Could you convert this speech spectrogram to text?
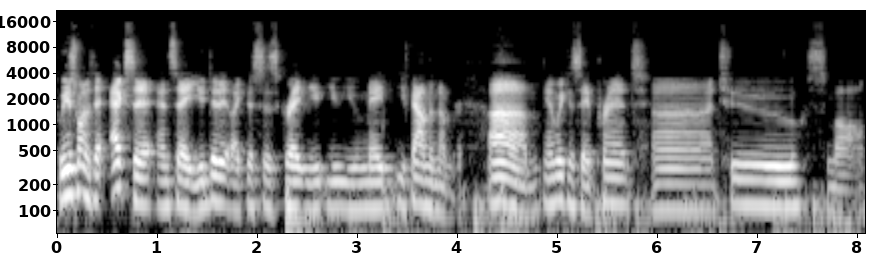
We just wanted to exit and say you did it like this is great you you, you made you found the number. Um, and we can say print uh, too small.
